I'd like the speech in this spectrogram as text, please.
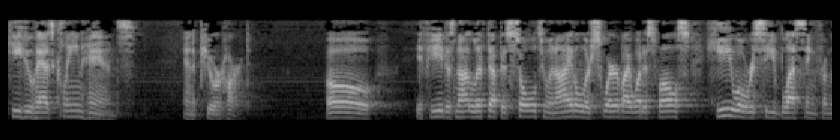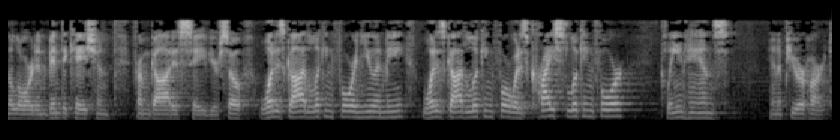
He who has clean hands and a pure heart. Oh, if he does not lift up his soul to an idol or swear by what is false, he will receive blessing from the Lord and vindication from God his Savior. So what is God looking for in you and me? What is God looking for? What is Christ looking for? Clean hands and a pure heart.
